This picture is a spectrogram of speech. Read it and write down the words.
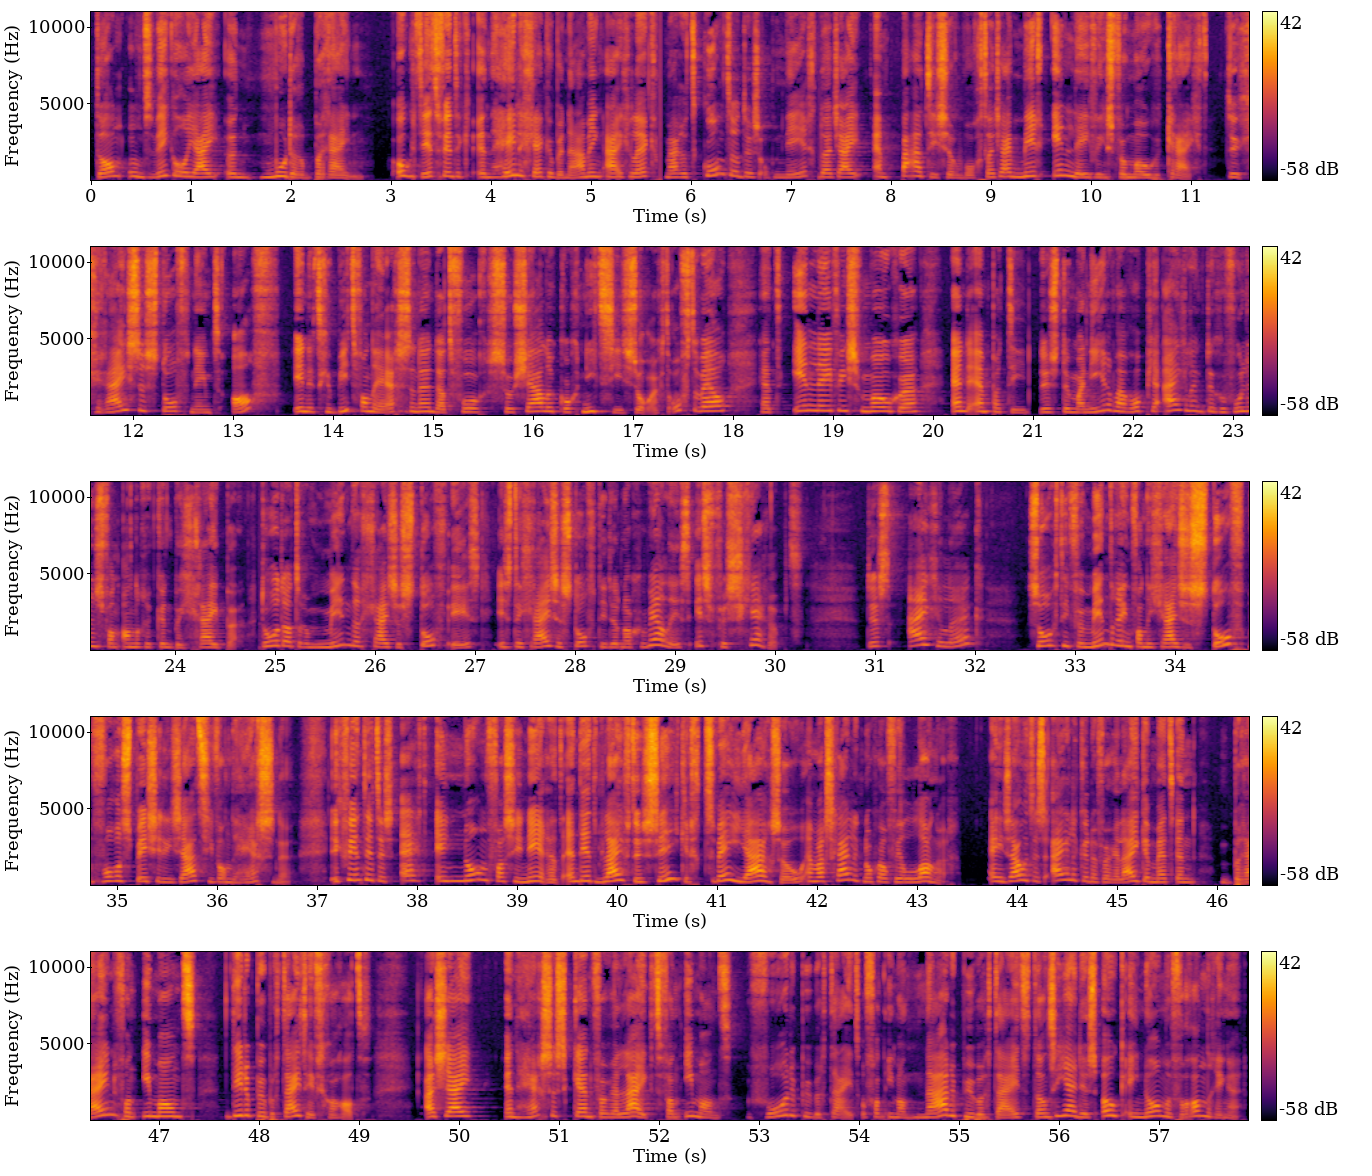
dan ontwikkel jij een moederbrein. Ook dit vind ik een hele gekke benaming eigenlijk. Maar het komt er dus op neer dat jij empathischer wordt. Dat jij meer inlevingsvermogen krijgt. De grijze stof neemt af in het gebied van de hersenen dat voor sociale cognitie zorgt. Oftewel het inlevingsvermogen en de empathie. Dus de manier waarop je eigenlijk de gevoelens van anderen kunt begrijpen. Doordat er minder grijze stof is, is de grijze stof die er nog wel is, is verscherpt. Dus eigenlijk zorgt die vermindering van de grijze stof voor een specialisatie van de hersenen. Ik vind dit dus echt enorm fascinerend en dit blijft dus zeker twee jaar zo en waarschijnlijk nog wel veel langer. En je zou het dus eigenlijk kunnen vergelijken met een brein van iemand die de puberteit heeft gehad. Als jij een hersenscan vergelijkt van iemand voor de puberteit of van iemand na de puberteit, dan zie jij dus ook enorme veranderingen.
